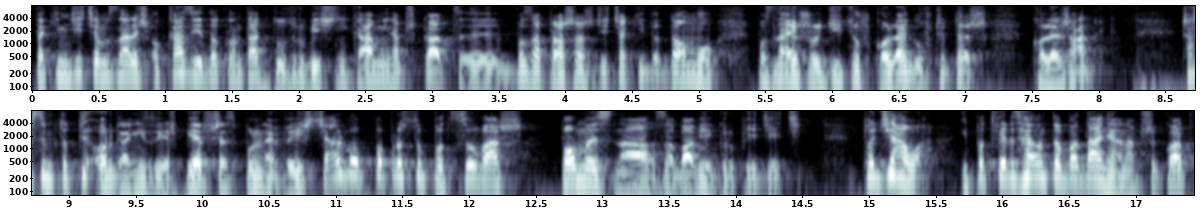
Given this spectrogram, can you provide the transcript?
takim dzieciom znaleźć okazję do kontaktu z rówieśnikami, na przykład, y, bo zapraszasz dzieciaki do domu, poznajesz rodziców, kolegów czy też koleżanek. Czasem to ty organizujesz pierwsze wspólne wyjście albo po prostu podsuwasz pomysł na zabawie grupie dzieci. To działa i potwierdzają to badania, na przykład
